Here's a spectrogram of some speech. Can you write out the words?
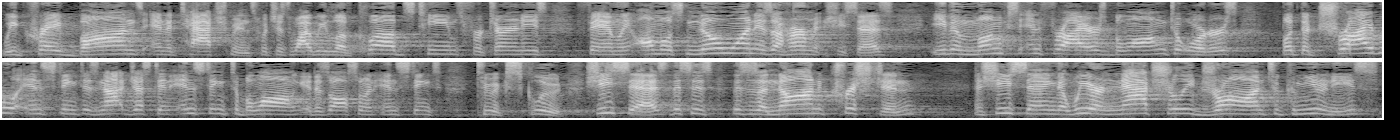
We crave bonds and attachments, which is why we love clubs, teams, fraternities, family. Almost no one is a hermit, she says. Even monks and friars belong to orders. But the tribal instinct is not just an instinct to belong, it is also an instinct to exclude. She says, this is, this is a non Christian and she's saying that we are naturally drawn to communities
